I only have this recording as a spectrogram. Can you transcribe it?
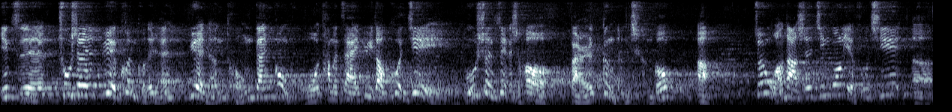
因此，出身越困苦的人越能同甘共苦。他们在遇到困境不顺遂的时候，反而更能成功啊！尊王大师金光烈夫妻，呃，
